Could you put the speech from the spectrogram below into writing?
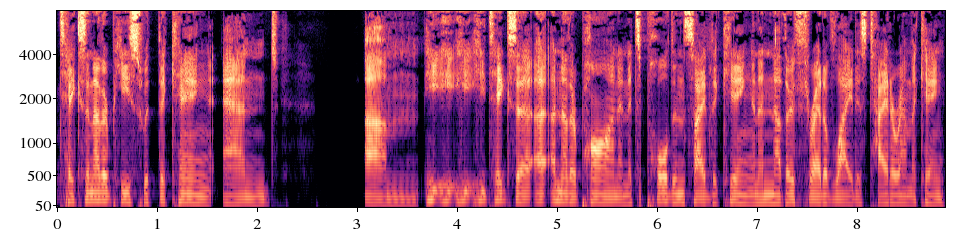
takes another piece with the king and um he he he takes a, a another pawn and it's pulled inside the king and another thread of light is tied around the king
